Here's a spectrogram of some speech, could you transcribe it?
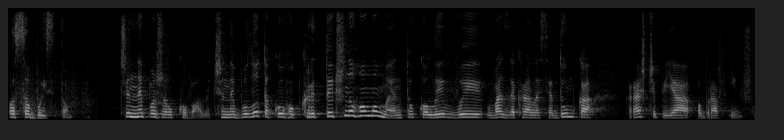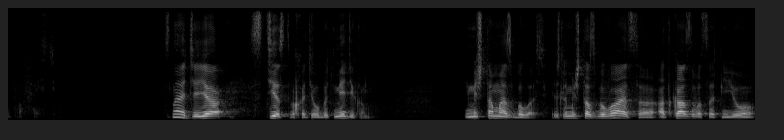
особисто чи не пожалкували? Чи не було такого критичного моменту, коли ви у вас закралася думка, краще б я обрав іншу професію? Знаете, я с детства хотел быть медиком, и мечта моя сбылась. Если мечта сбывается, отказываться от нее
